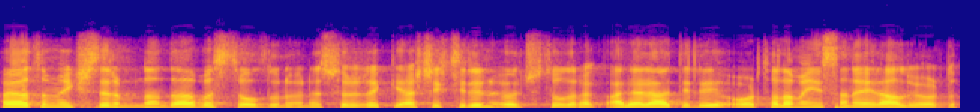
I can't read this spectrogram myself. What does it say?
Hayatın ve kişilerin bundan daha basit olduğunu öne sürerek gerçekçiliğin ölçütü olarak alelade ortalama insanı ele alıyordu.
